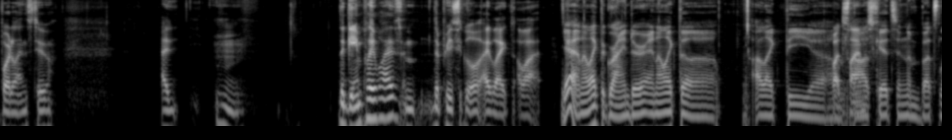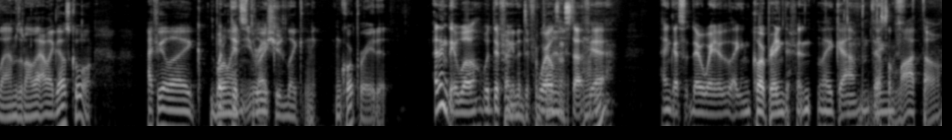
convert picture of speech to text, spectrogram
Borderlands 2. I, hmm. The gameplay wise and the pre sequel, I liked a lot. Yeah, and I like the grinder, and I like the, I like the uh, Butt slams. Oz kits and the butt slams and all that. Like that was cool. I feel like Borderlands Three like? should like in- incorporate it. I think they will with different, Like different worlds and planet. stuff. Mhm. Yeah, I think that's their way of like incorporating different like um things. That's a lot though.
